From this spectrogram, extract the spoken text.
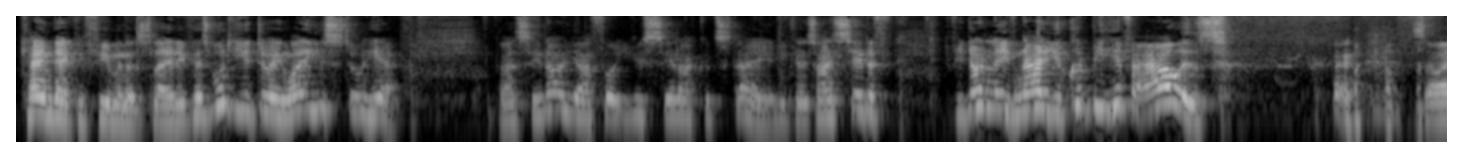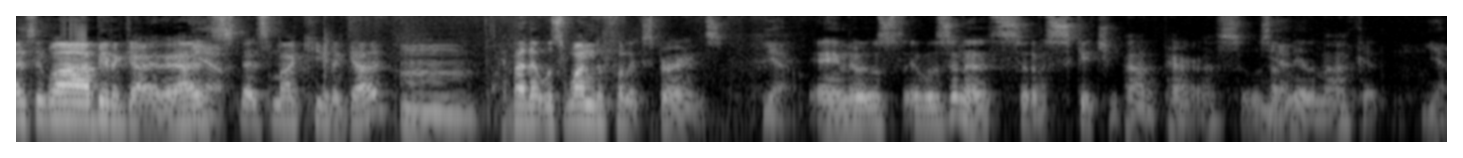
came back a few minutes later. He goes, "What are you doing? Why are you still here?" I said, "Oh yeah, I thought you said I could stay." And he goes, "I said if if you don't leave now, you could be here for hours." so I said, "Well, I better go. Now. That's, that's my cue to go." Mm. But it was a wonderful experience, Yeah. and it was it was in a sort of a sketchy part of Paris. It was Yeah. up near the market. Yeah.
